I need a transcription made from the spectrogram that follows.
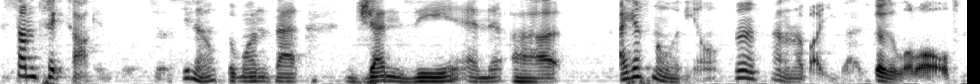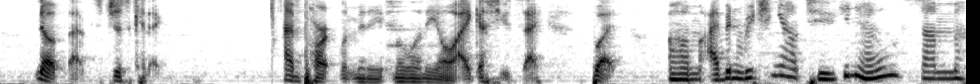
Some TikTok influencers. You know, the ones that Gen Z and uh, I guess millennials. Eh, I don't know about you guys. You guys are a little old. No offense. Just kidding. I'm part millennial, I guess you'd say. But um, I've been reaching out to, you know, some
